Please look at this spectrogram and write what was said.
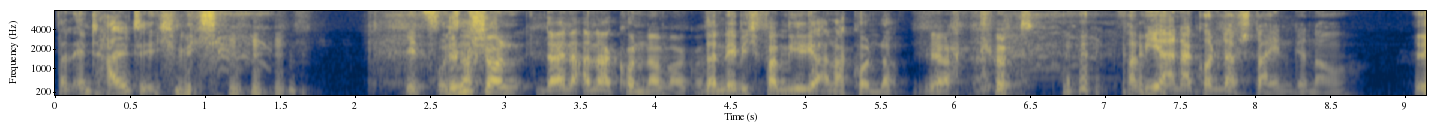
Dann enthalte ich mich. Jetzt nimm sag- schon deine Anaconda, Markus. dann nehme ich Familie Anaconda. ja, gut. Familie Anaconda-Stein, genau.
